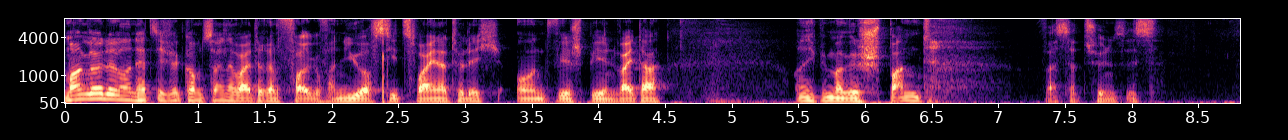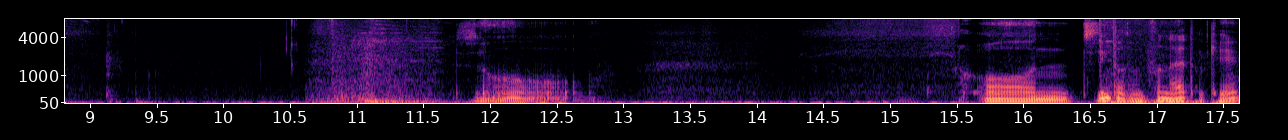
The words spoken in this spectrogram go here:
Moin Leute und herzlich willkommen zu einer weiteren Folge von UFC 2 natürlich und wir spielen weiter und ich bin mal gespannt, was das Schönes ist. So. Und 7500, okay.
